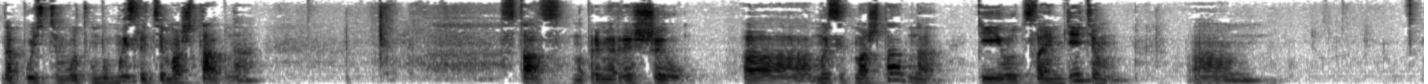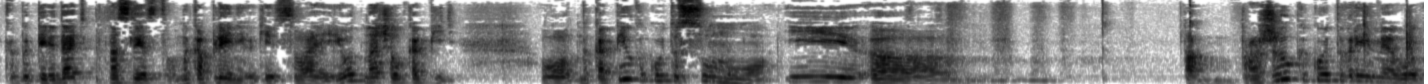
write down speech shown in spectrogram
допустим, вот мыслите масштабно, Стас, например, решил э, мыслить масштабно и вот своим детям э, как бы передать наследство, накопления какие-то свои, и вот начал копить. Вот, накопил какую-то сумму и э, там прожил какое-то время, вот,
